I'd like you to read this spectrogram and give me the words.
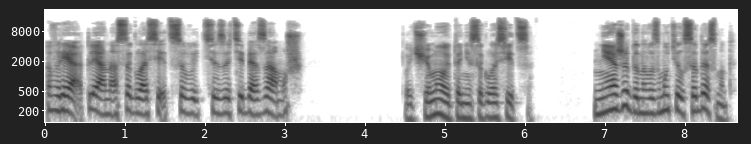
Вряд ли она согласится выйти за тебя замуж. Почему это не согласится? Неожиданно возмутился Десмонд.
